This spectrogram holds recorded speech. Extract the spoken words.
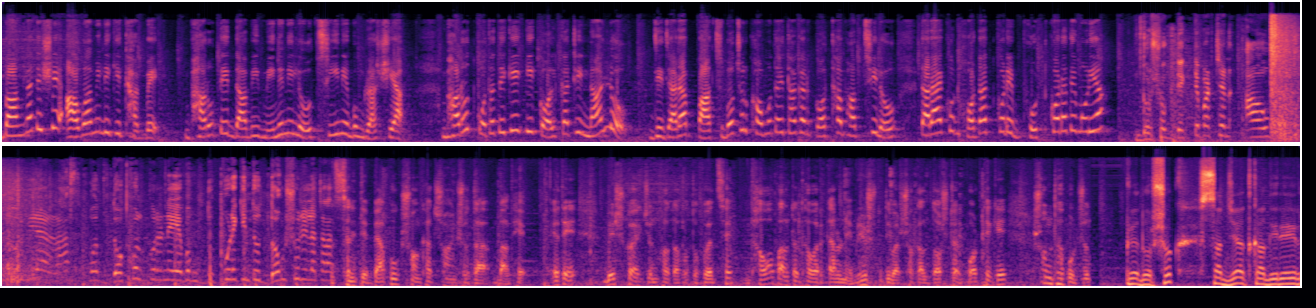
বাংলাদেশে আওয়ামী লীগই থাকবে। ভারতের দাবি মেনে নিল চীন এবং রাশিয়া। ভারত কোথা থেকে কি কলকাঠি নাড়ল? যে যারা পাঁচ বছর ক্ষমতায় থাকার কথা ভাবছিল তারা এখন হঠাৎ করে ভোট করাতে মরিয়া? দর্শক দেখতে পাচ্ছেন আওয়ামী কর্মীরা রাজপথ দখল করে নেয় এবং দুপুরে কিন্তু ধ্বংসলীলা চালাচ্ছে। ব্যাপক সংঘাত সহিংসতা বাধে। এতে বেশ কয়েকজন হতাহত হয়েছে। ধাওয়া পাল্টা ধাওয়ার কারণে বৃহস্পতিবার সকাল দশটার পর থেকে সন্ধ্যা পর্যন্ত প্রিয় দর্শক সাজ্জাদ কাদিরের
